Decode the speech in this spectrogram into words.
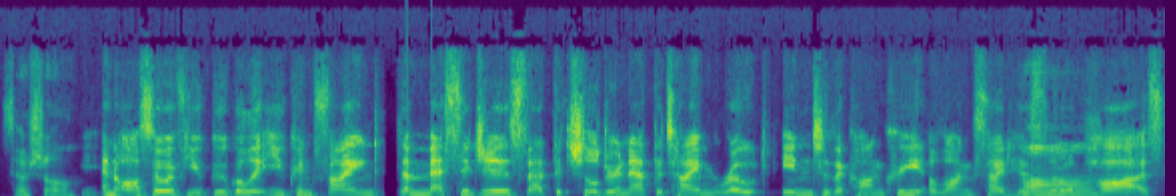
social. And also, if you Google it, you can find the messages that the children at the time wrote into the concrete alongside his Aww. little paws.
